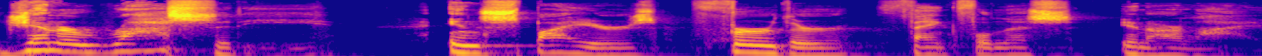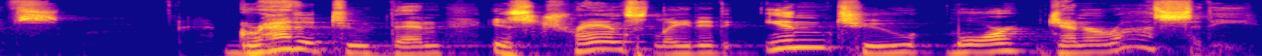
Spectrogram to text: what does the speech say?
generosity inspires further thankfulness in our lives. Gratitude then is translated into more generosity.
